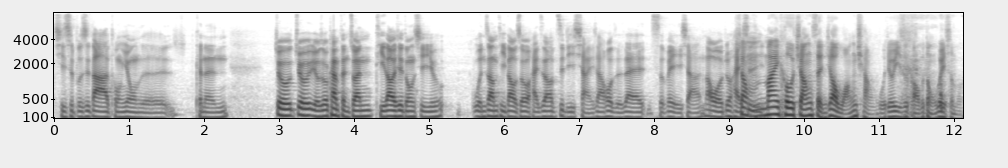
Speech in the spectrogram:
其实不是大家通用的，可能就就有时候看粉专提到一些东西，文章提到的时候还是要自己想一下或者再 survey 一下。那我就还是像 Michael Johnson 叫王强，我就一直搞不懂为什么。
